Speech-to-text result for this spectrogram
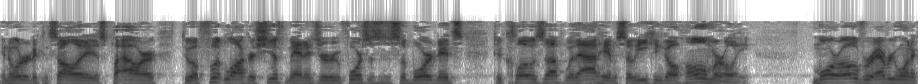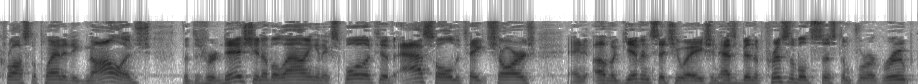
in order to consolidate his power to a footlocker shift manager who forces his subordinates to close up without him so he can go home early. Moreover, everyone across the planet acknowledged that the tradition of allowing an exploitative asshole to take charge of a given situation has been the principled system for a group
